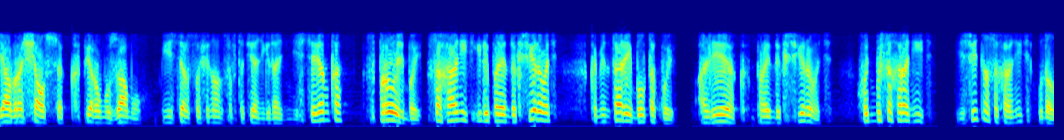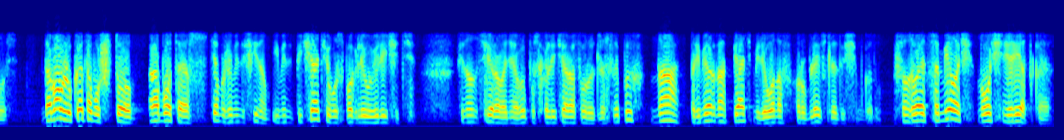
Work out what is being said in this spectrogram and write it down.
я обращался к первому заму Министерства финансов Татьяне Геннадьевне Нестеренко с просьбой сохранить или проиндексировать, комментарий был такой. Олег, проиндексировать, хоть бы сохранить. Действительно сохранить удалось. Добавлю к этому, что работая с тем же Минфином и Минпечатью, мы смогли увеличить финансирования выпуска литературы для слепых на примерно 5 миллионов рублей в следующем году. Что называется мелочь, но очень редкая,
